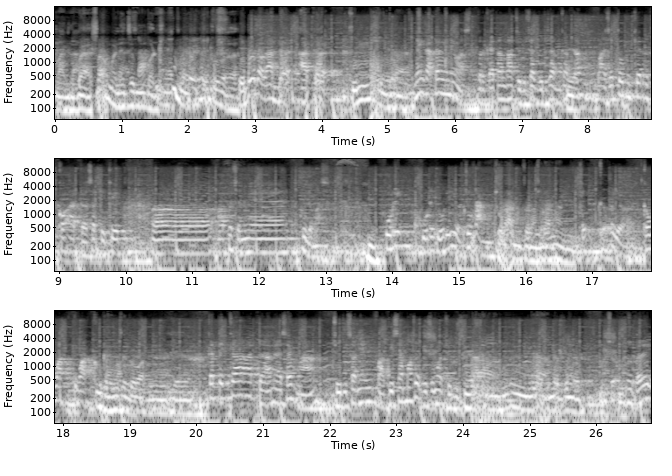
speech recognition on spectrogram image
mantap. Bahasa manajemen. Wah. itu kalau ada ada gini ya Ini kadang ini mas berkaitan tentang jurusan-jurusan kadang Pak Cek tuh mikir kok ada sedikit eh, apa jenenge itu loh mas uri uri uri ya curang curang curang Curangan. ke, ke, ya kewak-kewak ketika ada anak SMA jurusannya IPA bisa masuk di semua jurusan ya ya benar benar Berarti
